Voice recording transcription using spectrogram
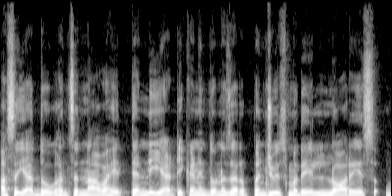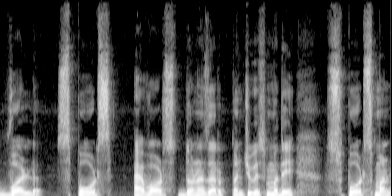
असं या दोघांचं नाव आहे. त्यांनी या ठिकाणी दोन हजार पंचवीसमध्ये लॉरेस वर्ल्ड स्पोर्ट्स अवॉर्ड्स दोन हजार पंचवीसमध्ये स्पोर्ट्समन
